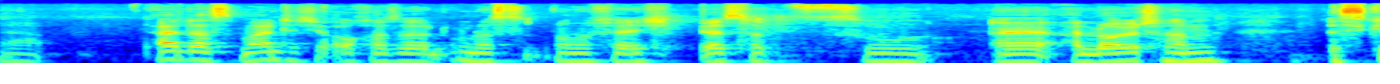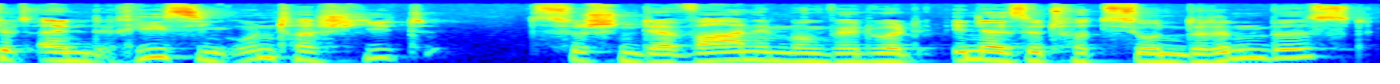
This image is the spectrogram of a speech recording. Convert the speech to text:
Ja. Ja, das meinte ich auch. Also, um das nochmal vielleicht besser zu äh, erläutern, es gibt einen riesigen Unterschied zwischen der Wahrnehmung, wenn du halt in der Situation drin bist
